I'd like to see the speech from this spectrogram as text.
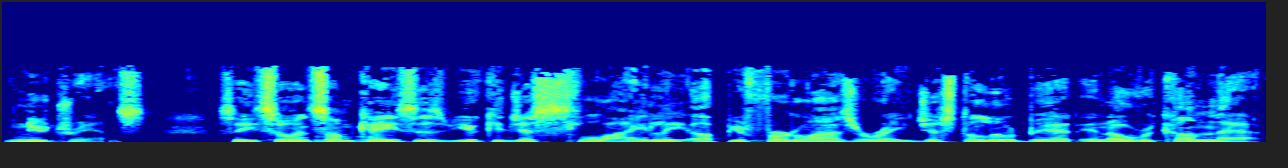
nutrients. See, so in some mm-hmm. cases, you can just slightly up your fertilizer rate just a little bit and overcome that.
